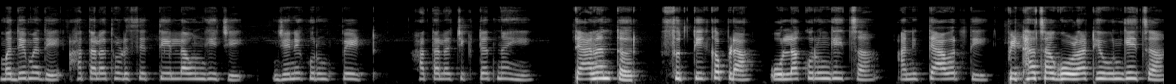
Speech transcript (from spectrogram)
मध्ये मध्ये हाताला थोडेसे तेल लावून घ्यायचे जेणेकरून पेट हाताला चिकटत नाही. त्यानंतर सुती कपडा ओला करून घ्यायचा आणि त्यावरती पिठाचा गोळा ठेवून घ्यायचा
